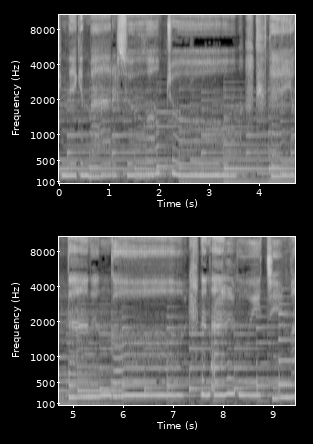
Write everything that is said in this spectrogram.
아직 내겐 말할 수 없죠. 그대였다는 걸 난 알고 있지만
